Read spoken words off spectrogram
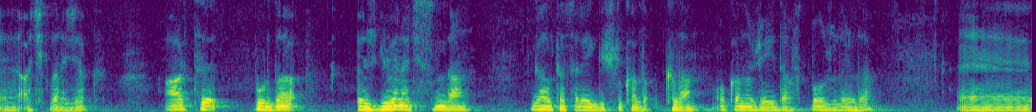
e, açıklanacak. Artı burada özgüven açısından Galatasaray'ı güçlü kılan Okan Hoca'yı da futbolcuları da e,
